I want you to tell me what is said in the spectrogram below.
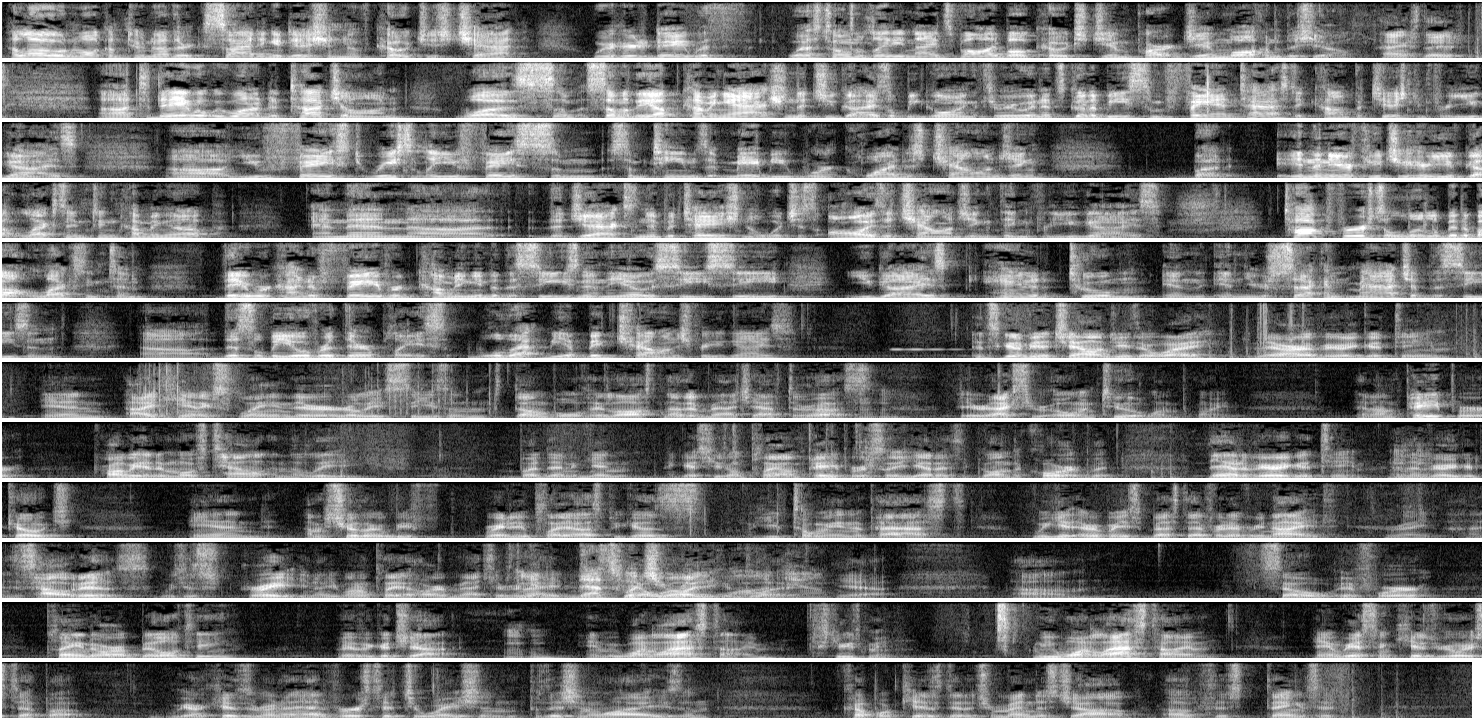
Hello, and welcome to another exciting edition of Coaches Chat. We're here today with West Holmes Lady Knights volleyball coach Jim Park. Jim, welcome to the show. Thanks, Dave. Uh, today, what we wanted to touch on was some, some of the upcoming action that you guys will be going through, and it's going to be some fantastic competition for you guys. Uh, you've faced recently. You've faced some some teams that maybe weren't quite as challenging, but in the near future here, you've got Lexington coming up, and then uh, the Jackson Invitational, which is always a challenging thing for you guys talk first a little bit about Lexington. They were kind of favored coming into the season in the OCC. You guys handed it to them in, in your second match of the season. Uh, this will be over at their place. Will that be a big challenge for you guys? It's going to be a challenge either way. They are a very good team, and I can't explain their early season stumble. They lost another match after us. Mm-hmm. They were actually 0 2 at one point. And on paper, probably had the most talent in the league. But then again, I guess you don't play on paper, so you got to go on the court. But they had a very good team and mm-hmm. a very good coach, and I'm sure they'll be ready to play us because he told me in the past we get everybody's best effort every night. Right. That's just how it is, which is great. You know, you want to play a hard match every yeah, night. That's what you well really you can want. Play. Yeah. yeah. Um, so if we're playing to our ability, we have a good shot. Mm-hmm. And we won last time. Excuse me. We won last time, and we had some kids really step up. We, our kids are in an adverse situation, position wise, and a couple of kids did a tremendous job of just things that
